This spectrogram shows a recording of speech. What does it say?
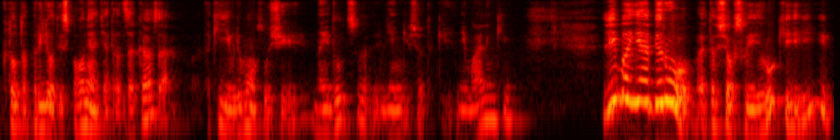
кто-то придет исполнять этот заказ. А такие в любом случае найдутся, деньги все-таки не маленькие. Либо я беру это все в свои руки и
